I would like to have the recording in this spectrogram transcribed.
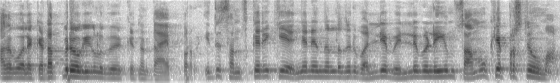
അതുപോലെ കിടപ്പ് രോഗികൾ ഉപയോഗിക്കുന്ന ഡയപ്പർ ഇത് സംസ്കരിക്കുക എങ്ങനെയെന്നുള്ളതൊരു വലിയ വെല്ലുവിളിയും സാമൂഹ്യ പ്രശ്നവുമാണ്.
